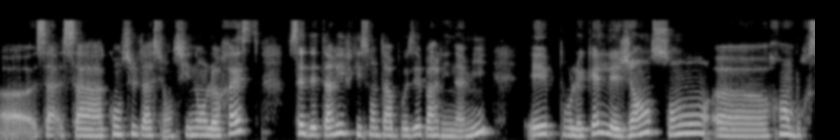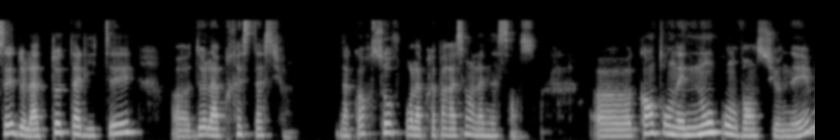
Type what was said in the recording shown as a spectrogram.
euh, sa, consultation. Sinon, le reste, c'est des tarifs qui sont imposés par l'INAMI et pour lesquels les gens sont euh, remboursés de la totalité de la prestation. D'accord? Sauf pour la préparation à la naissance. quand on est non conventionné,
